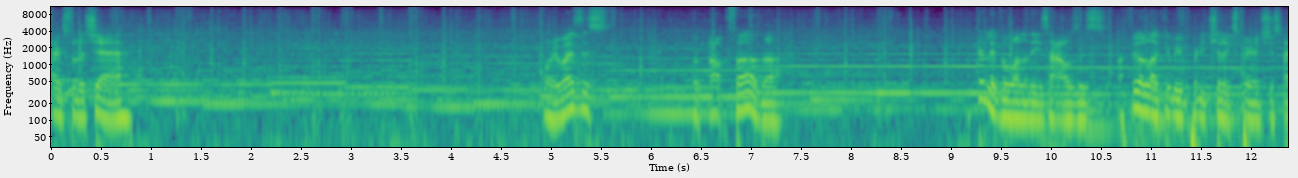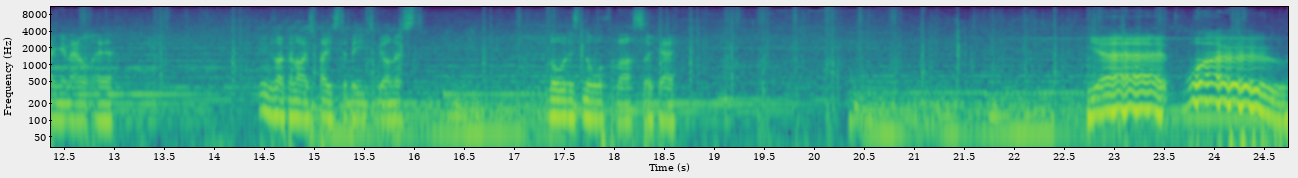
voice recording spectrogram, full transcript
Thanks for the share. Wait, where's this? Up further. Could live in one of these houses. I feel like it'd be a pretty chill experience just hanging out here. Seems like a nice place to be, to be honest. Lord is north of us, okay. Yeah! Whoa!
